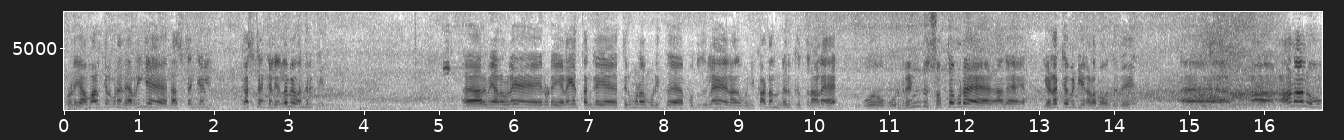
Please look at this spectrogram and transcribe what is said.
உன்னுடைய என் வாழ்க்கையில் கூட நிறைய நஷ்டங்கள் கஷ்டங்கள் எல்லாமே வந்திருக்கு. அருமையானவர்களே என்னுடைய இளைய தங்கையை திருமணம் முடித்த புதுதில் நாங்கள் கொஞ்சம் கடன் நெருக்கத்தினால ஒ- ஒரு ரெண்டு சொத்தை கூட நாங்கள் இழக்க வேண்டிய நிலமை வந்தது. ஆனாலும்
